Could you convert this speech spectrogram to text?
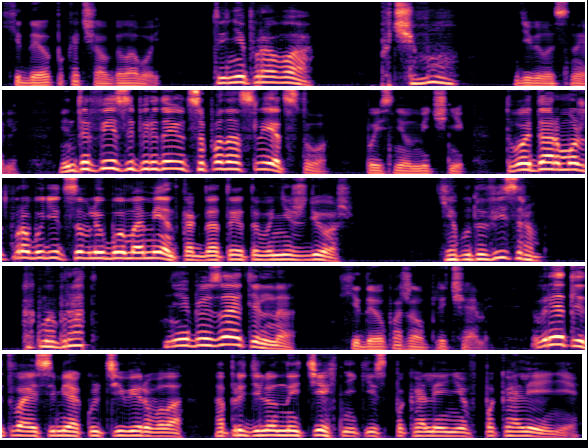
Хидео покачал головой. «Ты не права». «Почему?» — удивилась Нелли. «Интерфейсы передаются по наследству», — пояснил мечник. Твой дар может пробудиться в любой момент, когда ты этого не ждешь. Я буду визором, как мой брат? Не обязательно, Хидео пожал плечами. Вряд ли твоя семья культивировала определенные техники из поколения в поколение.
